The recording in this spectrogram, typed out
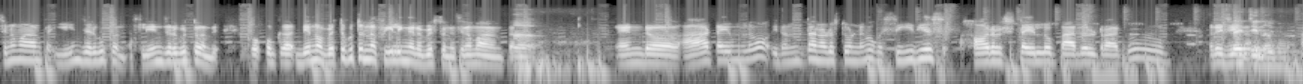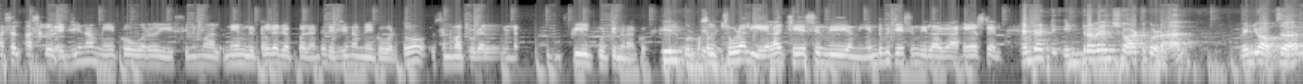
సినిమా అంతా ఏం జరుగుతుంది? అసలు ఏం జరుగుతుంది? ఒక దేన్నో వెతుకుతున్న ఫీలింగ్ అనిపిస్తుంది సినిమా అంతా. అండ్ ఆ టైంలో ఇదంతా నడుస్తుండగా ఒక సీరియస్ హారర్ స్టైల్లో ప్యారల్ ట్రాక్ రెజీనా. అసలు అసలు రెజీనా మేక్ ఓవర్ ఈ సినిమా నేను లిటరల్గా చెప్పాలంటే రెజీనా మేక్ ఓవర్తో సినిమా చూడాలన్న ఫీల్ పుట్టింది నాకు. అసలు చూడాలి ఎలా చేసింది అని ఎందుకు చేసింది ఇలాగా hairstyle and that interval shot కూడా when you observe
